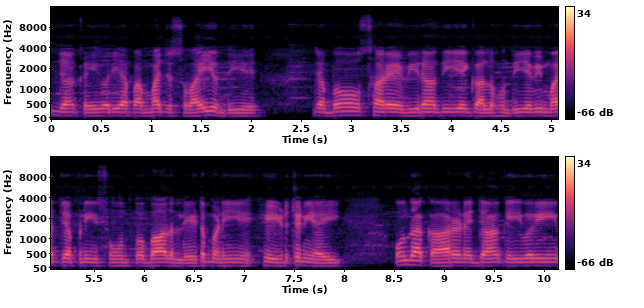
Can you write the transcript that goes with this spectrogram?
ਜਾਂ ਕਈ ਵਾਰੀ ਆਪਾਂ ਮੱਝ ਸਵਾਈ ਹੁੰਦੀ ਏ ਜਾਂ ਬਹੁਤ ਸਾਰੇ ਵੀਰਾਂ ਦੀ ਇਹ ਗੱਲ ਹੁੰਦੀ ਹੈ ਵੀ ਮੱਝ ਆਪਣੀ ਸੌਣ ਤੋਂ ਬਾਅਦ ਲੇਟ ਬਣੀ ਏ ਹੀਟ ਚ ਨਹੀਂ ਆਈ। ਉਹਦਾ ਕਾਰਨ ਹੈ ਜਾਂ ਕਈ ਵਾਰੀ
